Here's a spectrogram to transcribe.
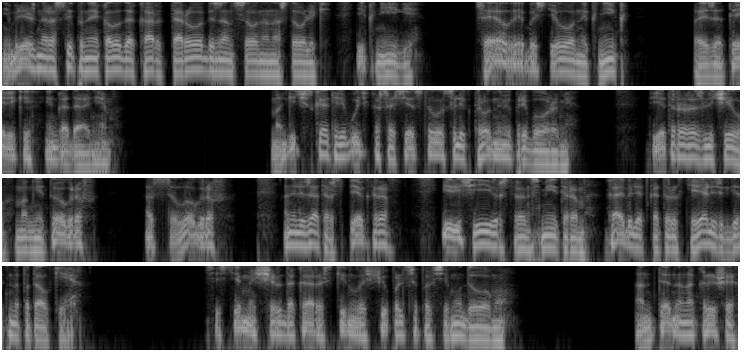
Небрежно рассыпанная колода карт Таро Безансона на столике и книги. Целые бастионы книг по эзотерике и гаданиям. Магическая атрибутика соседствовала с электронными приборами. Пьетро различил магнитограф, осциллограф, анализатор спектра и ресивер с трансмиттером, кабели от которых терялись где-то на потолке. Система с чердака раскинула щупальца по всему дому. Антенна на крыше,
